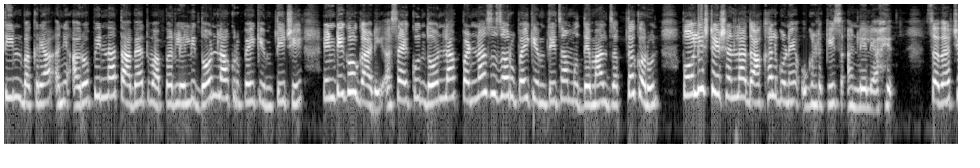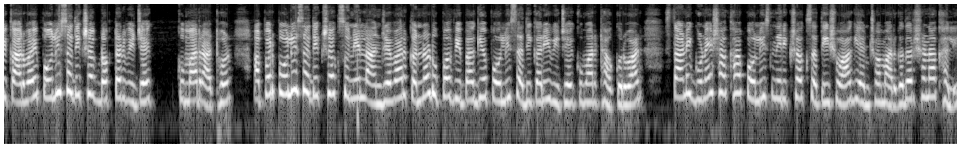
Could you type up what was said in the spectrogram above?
तीन बकऱ्या आणि आरोपींना ताब्यात वापरलेली दोन लाख रुपये किमतीची इंडिगो गाडी असा एकूण दोन लाख पन्नास हजार रुपये किमतीचा मुद्देमाल जप्त करून पोलीस स्टेशनला दाखल गुन्हे उघडकीस आणलेले आहेत. सदरची कारवाई पोलीस अधीक्षक डॉक्टर विजय कुमार राठोड अपर पोलीस अधीक्षक सुनील लांजेवार कन्नड उपविभागीय पोलीस अधिकारी विजयकुमार ठाकूरवाड स्थानिक गुन्हे शाखा पोलीस निरीक्षक सतीश वाघ यांच्या मार्गदर्शनाखाली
